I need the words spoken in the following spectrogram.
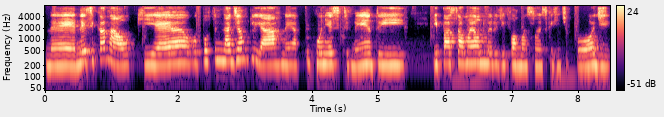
né, nesse canal, que é a oportunidade de ampliar né, o conhecimento e, e passar o maior número de informações que a gente pode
